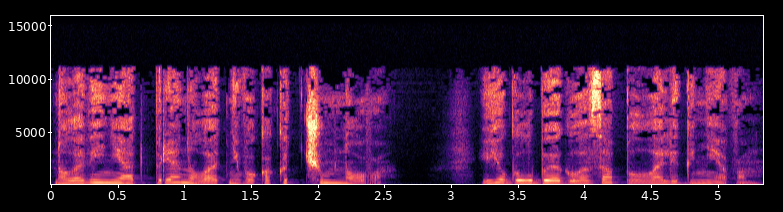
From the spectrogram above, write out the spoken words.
но Лавиния отпрянула от него, как от чумного. Ее голубые глаза пылали гневом.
